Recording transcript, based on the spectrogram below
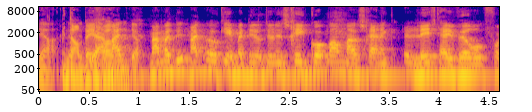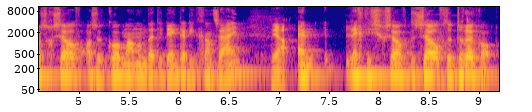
Ja. En dan ben je Ja, gewoon... maar, ja. maar, maar, maar oké, maar Dylan is geen kopman, maar waarschijnlijk leeft hij wel voor zichzelf als een kopman, omdat hij denkt dat hij het kan zijn. Ja, En legt hij zichzelf dezelfde druk op.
